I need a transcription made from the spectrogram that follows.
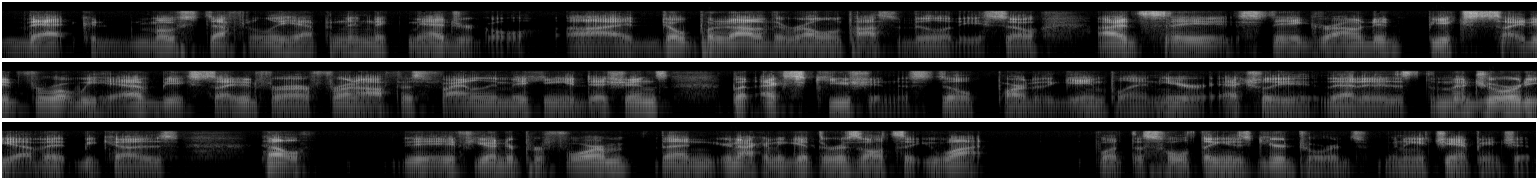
That could most definitely happen to Nick Madrigal. Uh, don't put it out of the realm of possibility. So I'd say stay grounded, be excited for what we have, be excited for our front office finally making additions, but execution is still part of the game plan here. Actually, that is the majority of it because, hell, if you underperform, then you're not going to get the results that you want what this whole thing is geared towards winning a championship,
